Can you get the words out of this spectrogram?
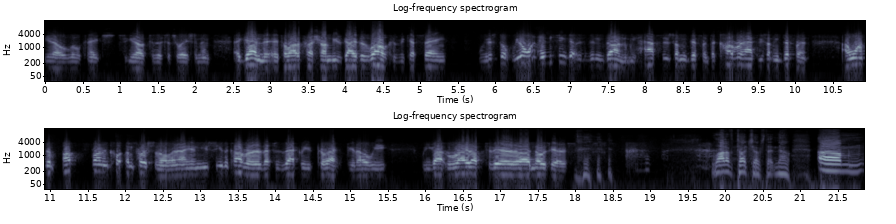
you know little takes you know to the situation. And again, it's a lot of pressure on these guys as well because we kept saying we just don't we don't want anything that has been done. We have to do something different. The cover has to be something different. I want them up front and, cl- and personal, and I, and you see the cover. That's exactly correct. You know, we we got right up to their uh, nose hairs. A lot of touch-ups that no. Um,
